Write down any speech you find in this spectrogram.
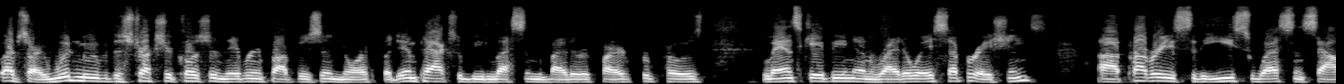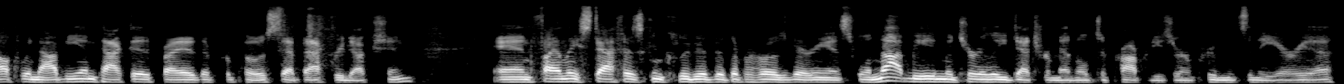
I'm sorry, would move the structure closer to neighboring properties in the north, but impacts would be lessened by the required proposed landscaping and right-of-way separations. Uh, properties to the east, west, and south would not be impacted by the proposed setback reduction. And finally, staff has concluded that the proposed variance will not be materially detrimental to properties or improvements in the area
